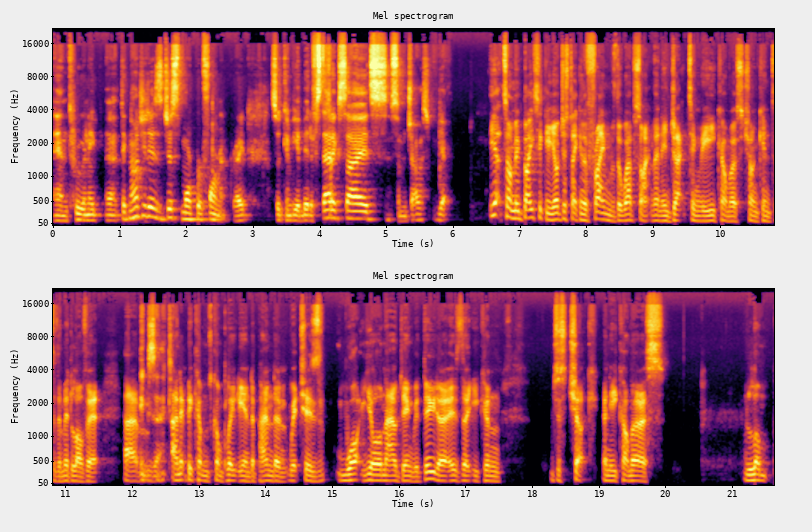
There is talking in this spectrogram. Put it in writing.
and through an uh, technology that is just more performant, right? So it can be a bit of static sites, some JavaScript. Yeah. Yeah, so I mean, basically, you're just taking the frame of the website and then injecting the e-commerce chunk into the middle of it. Um, exactly. And it becomes completely independent, which is what you're now doing with Duda, is that you can just chuck an e-commerce lump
